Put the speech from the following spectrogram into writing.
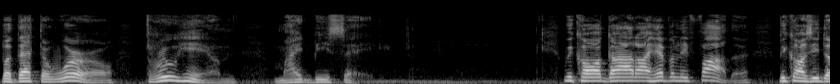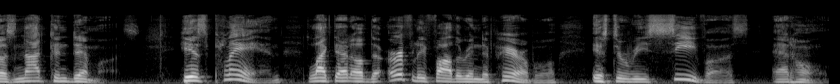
but that the world through him might be saved. We call God our Heavenly Father because he does not condemn us. His plan, like that of the earthly father in the parable, is to receive us at home.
